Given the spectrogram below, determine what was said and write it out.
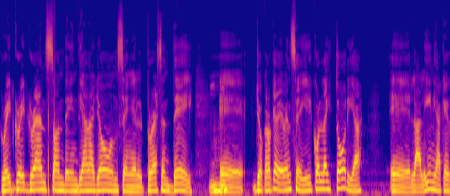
great great grandson de Indiana Jones en el present day. Eh, yo creo que deben seguir con la historia. Eh, la línea que,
